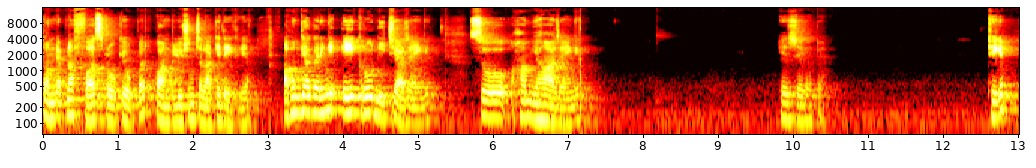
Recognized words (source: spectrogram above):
तो हमने अपना फ़र्स्ट रो के ऊपर कॉन्वल्यूशन चला के देख लिया। अब हम क्या करेंगे? एक रो नीचे आ जाएँगे। सो so, हम यहाँ आ जाएँगे। इस जगह पे। ठीक है?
